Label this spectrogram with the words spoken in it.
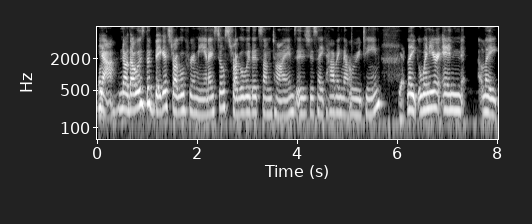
Yeah, no, that was the biggest struggle for me. And I still struggle with it sometimes. It's just like having that routine. Yeah. Like when you're in like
